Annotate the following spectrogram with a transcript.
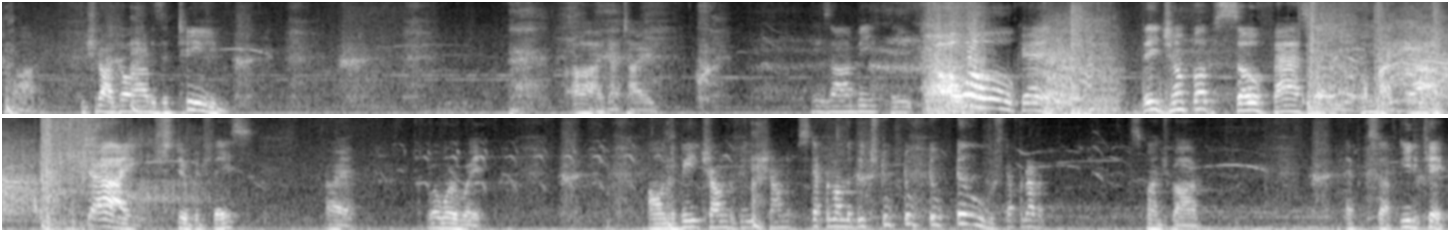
Come on. We should all go out as a team. Ah, I got tired. Hey, zombie. Hey. Oh, whoa, okay. They jump up so fast at you. Oh my god. Die, stupid face. Alright. Where were we? On the beach, on the beach, on the, stepping on the beach, doo doo doo doo, stepping on it. SpongeBob. Epic stuff. Eat a kick.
